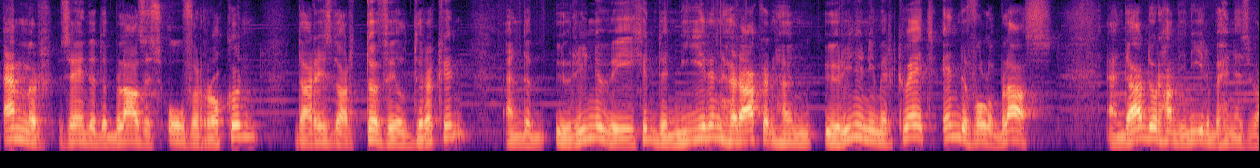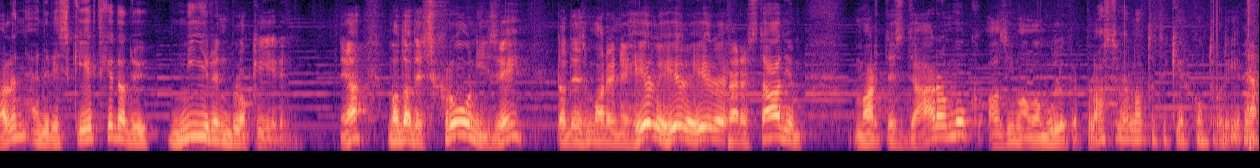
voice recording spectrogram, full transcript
emmer, zijnde de blaas, is overrokken, daar is daar te veel druk in. En de urinewegen, de nieren, geraken hun urine niet meer kwijt in de volle blaas. En daardoor gaan die nieren beginnen zwellen en riskeert je dat je nieren blokkeren. Ja? Maar dat is chronisch. Hè? Dat is maar in een hele, hele, hele verre stadium. Maar het is daarom ook, als iemand wat moeilijker plast, wel laat het een keer controleren. Ja.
